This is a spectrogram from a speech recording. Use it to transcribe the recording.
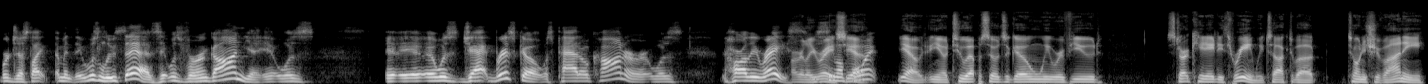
were just like I mean it was Lou Thesz, it was Verne Gagne, it was it, it, it, was Jack Brisco, it was Pat O'Connor, it was Harley Race. Harley Race, yeah, point? yeah. You know, two episodes ago when we reviewed Starcade '83 and we talked about Tony Schiavone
